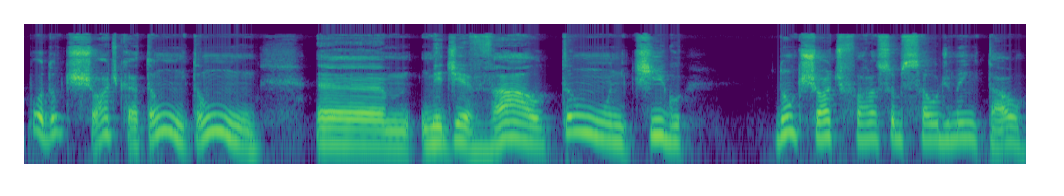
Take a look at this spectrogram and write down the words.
pô, Don Quixote, cara, tão, tão uh, medieval, tão antigo. Don Quixote fala sobre saúde mental.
